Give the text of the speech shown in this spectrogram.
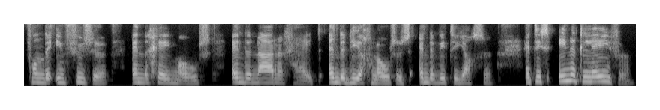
van de infusen en de chemo's en de narigheid en de diagnoses en de witte jassen. Het is in het leven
